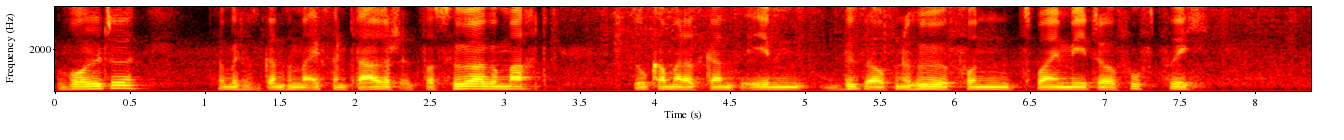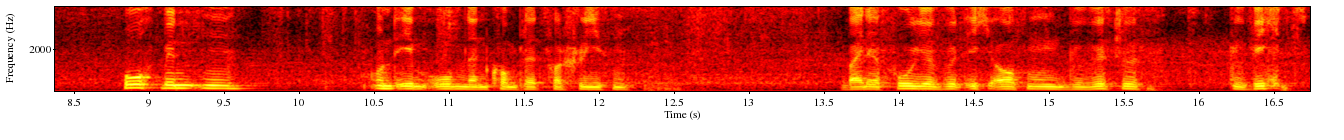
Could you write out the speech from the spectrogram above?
wollte. Jetzt habe ich das Ganze mal exemplarisch etwas höher gemacht so kann man das Ganze eben bis auf eine Höhe von 2,50 Meter hochbinden und eben oben dann komplett verschließen. Bei der Folie würde ich auf ein gewisses Gewicht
